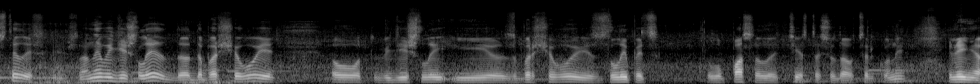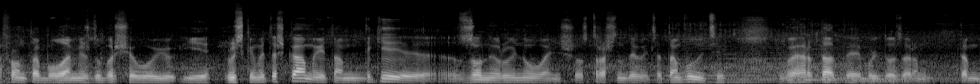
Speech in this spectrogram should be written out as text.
Мстились, звісно. Вони відійшли до, до борщової, от, відійшли і з борщової, з Липець лупасили чисто сюди в циркуни. Лінія фронту була між борщовою і руськими тишками, і там такі е, зони руйнувань, що страшно дивитися. Там вулиці вигортати бульдозером, там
